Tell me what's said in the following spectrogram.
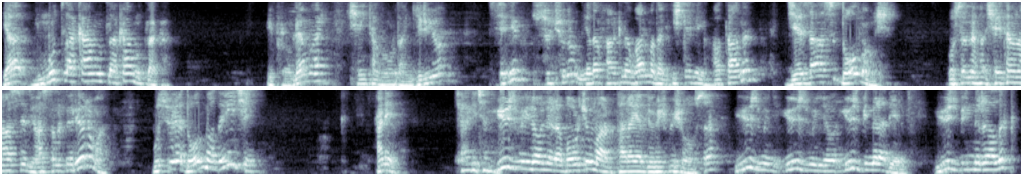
ya mutlaka mutlaka mutlaka bir problem var. Şeytan oradan giriyor. Senin suçunun ya da farkına varmadan işlediğin hatanın cezası dolmamış. O sana şeytan rahatsız ediyor, hastalık veriyor ama bu süre dolmadığı için hani Kar geçemiyor. 100 milyon lira borcun var paraya dönüşmüş olsa 100, mil, 100 milyon 100 bin lira diyelim. 100 bin liralık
